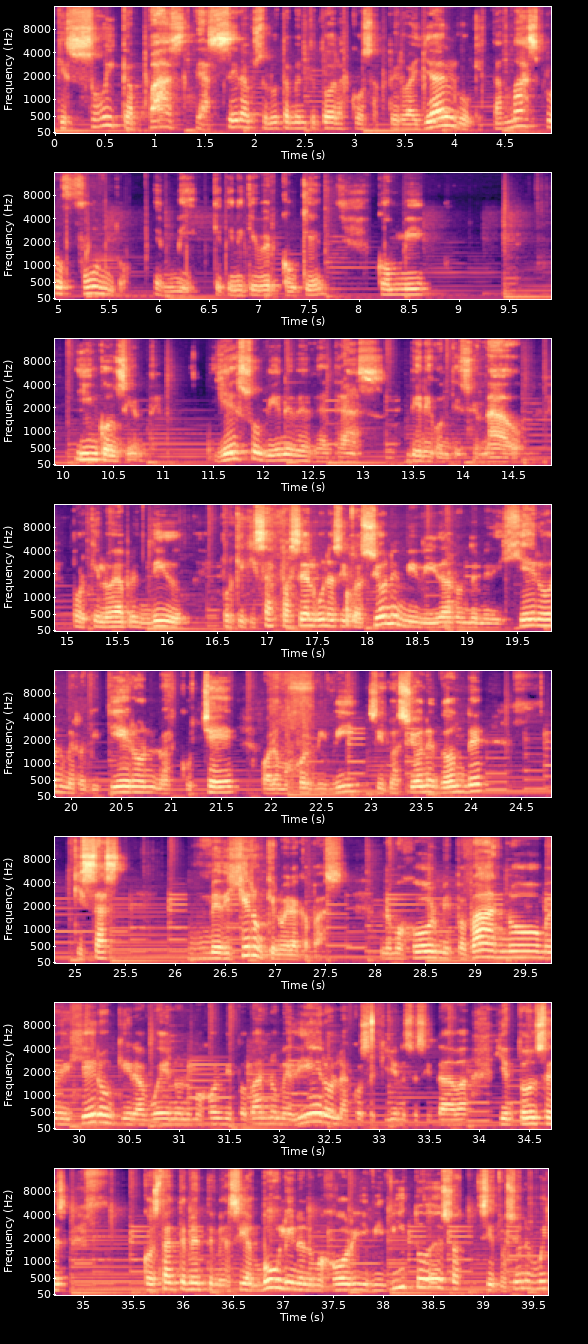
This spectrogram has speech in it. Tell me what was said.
que soy capaz de hacer absolutamente todas las cosas, pero hay algo que está más profundo en mí, que tiene que ver con qué? Con mi inconsciente. Y eso viene desde atrás, viene condicionado, porque lo he aprendido, porque quizás pasé alguna situación en mi vida donde me dijeron, me repitieron, lo escuché, o a lo mejor viví situaciones donde quizás me dijeron que no era capaz. A lo mejor mis papás no me dijeron que era bueno, a lo mejor mis papás no me dieron las cosas que yo necesitaba y entonces constantemente me hacían bullying a lo mejor y viví todas esas situaciones muy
